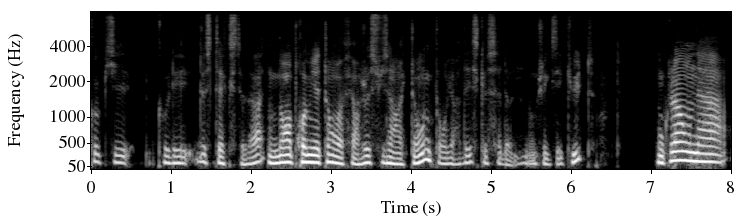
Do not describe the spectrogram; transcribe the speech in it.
copier-coller de ce texte-là. Donc dans un premier temps, on va faire je suis un rectangle pour regarder ce que ça donne. Donc j'exécute. Donc là, on a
